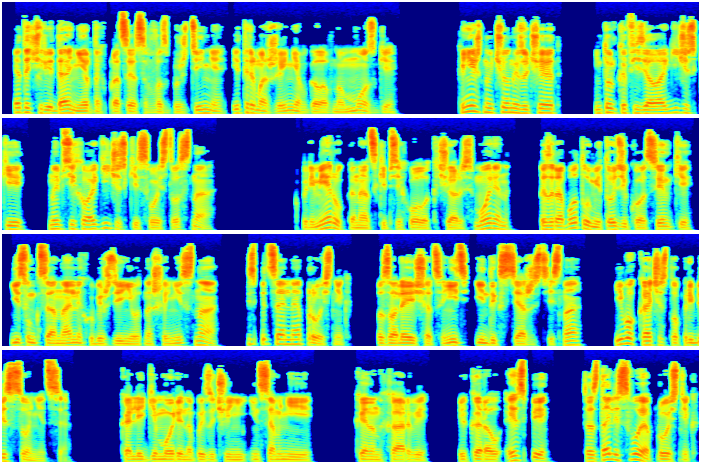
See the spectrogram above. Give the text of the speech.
— это череда нервных процессов возбуждения и торможения в головном мозге. Конечно, ученые изучают не только физиологические, но и психологические свойства сна. К примеру, канадский психолог Чарльз Морин разработал методику оценки дисфункциональных убеждений в отношении сна и специальный опросник, позволяющий оценить индекс тяжести сна и его качество при бессоннице. Коллеги Морина по изучению инсомнии Кеннон Харви и Карл Эспи создали свой опросник,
